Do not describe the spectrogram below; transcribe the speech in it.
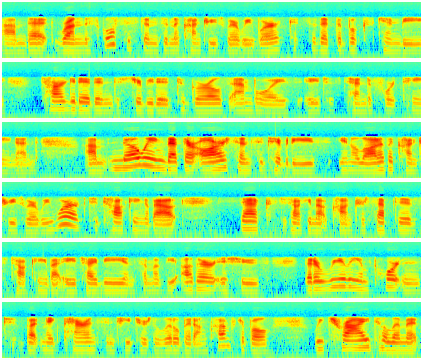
um, that run the school systems in the countries where we work, so that the books can be targeted and distributed to girls and boys ages 10 to 14. And um, knowing that there are sensitivities in a lot of the countries where we work to talking about sex, to talking about contraceptives, to talking about HIV and some of the other issues that are really important but make parents and teachers a little bit uncomfortable, we try to limit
